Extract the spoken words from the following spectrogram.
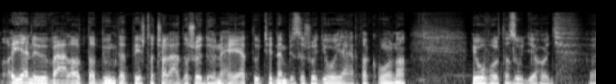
a Jenő vállalta a büntetést a családos ödön helyett, úgyhogy nem biztos, hogy jól jártak volna. Jó volt az ugye, hogy uh,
